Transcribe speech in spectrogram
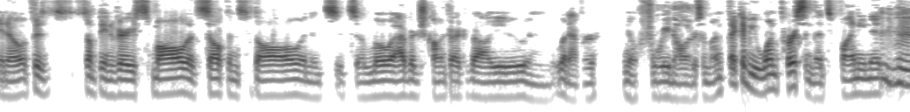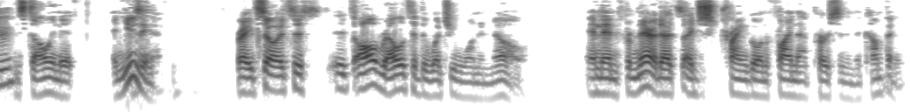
you know, if it's something very small, it's self-install and it's it's a low average contract value and whatever, you know, forty dollars a month. That could be one person that's finding it, Mm-hmm. installing it, and using it, right? So it's just it's all relative to what you want to know, and then from there, that's I just try and go and find that person in the company.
